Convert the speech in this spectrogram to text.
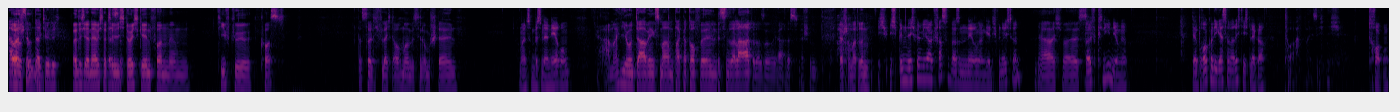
Aber Oh, so stimmt Ding. natürlich. Und ich ernähre mich natürlich durchgehend von ähm, Tiefkühlkost. Das sollte ich vielleicht auch mal ein bisschen umstellen. Meinst du ein bisschen Ernährung? Ja, mal hier und da wenigstens mal ein paar Kartoffeln, ein bisschen Salat oder so. Ja, das wäre schon, wär schon mal drin. Ich, ich, bin, ich bin wieder krass, was Ernährung angeht. Ich bin richtig drin. Ja, ich weiß. Läuft clean, Junge. Der Brokkoli gestern war richtig lecker. Boah, weiß ich nicht. Trocken.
